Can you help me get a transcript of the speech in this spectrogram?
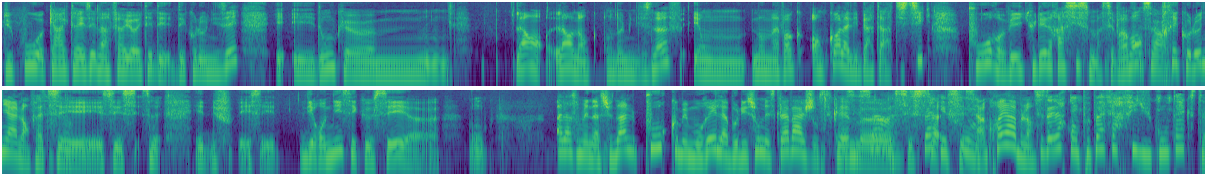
du coup caractérisaient l'infériorité des, colonisés. Et, et donc là, on, là, on est en 2019 et on, on, invoque encore la liberté artistique pour véhiculer le racisme. C'est vraiment très colonial, en fait. C'est, et, et l'ironie, c'est que c'est euh, à l'Assemblée nationale pour commémorer l'abolition de l'esclavage. C'est quand même c'est euh, c'est incroyable. C'est-à-dire qu'on peut pas faire fi du contexte.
